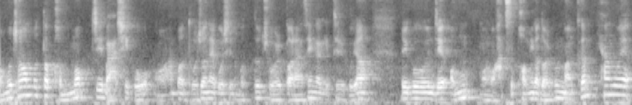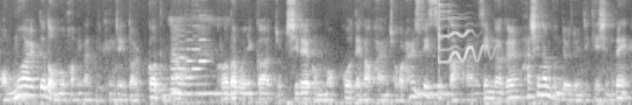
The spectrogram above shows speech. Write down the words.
너무 처음부터 겁먹지 마시고 어, 한번 도전해 보시는 것도 좋을 거라는 생각이 들고요. 그리고 이제 업- 어, 학습 범위가 넓은 만큼 향후에 업무할 때도 업무 범위가 굉장히 넓거든요. 음. 그러다 보니까 좀 지레 겁먹고 내가 과연 저걸 할 수 있을까라는 생각을 하시는 분들도 이제 계신데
